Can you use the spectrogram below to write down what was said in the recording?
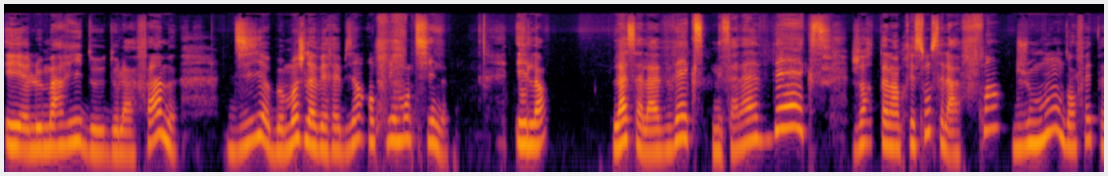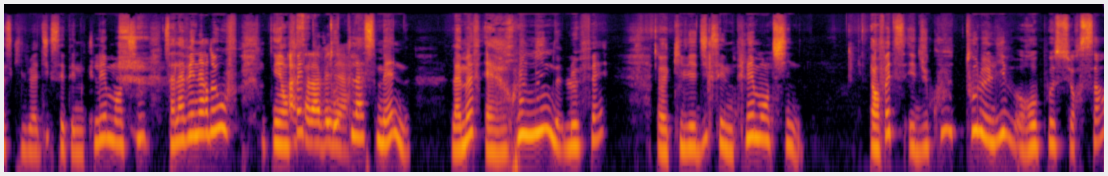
Et le mari de, la femme dit bah, Moi, je la verrais bien en clémentine. Et là, Là, ça la vexe, mais ça la vexe. Genre, t'as l'impression c'est la fin du monde en fait parce qu'il lui a dit que c'était une clémentine. Ça la vénère de ouf. Et en ah, fait, toute la semaine, la meuf, elle rumine le fait euh, qu'il ait dit que c'est une clémentine. Et en fait, et du coup, tout le livre repose sur ça.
